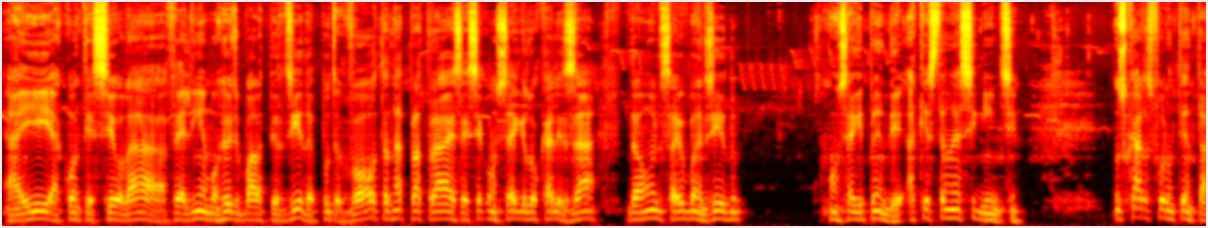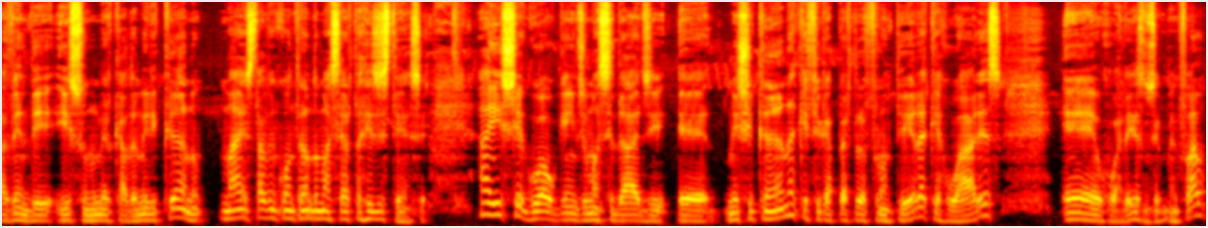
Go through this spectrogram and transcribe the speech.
Aí aconteceu lá, a velhinha morreu de bala perdida, puta, volta para trás, aí você consegue localizar da onde saiu o bandido, consegue prender. A questão é a seguinte: os caras foram tentar vender isso no mercado americano, mas estavam encontrando uma certa resistência. Aí chegou alguém de uma cidade é, mexicana, que fica perto da fronteira, que é Juárez, é, Juárez, não sei como é que fala,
